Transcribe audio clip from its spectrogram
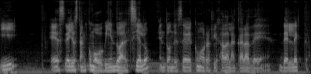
Y es, ellos están como viendo al cielo, en donde se ve como reflejada la cara de, Electro.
